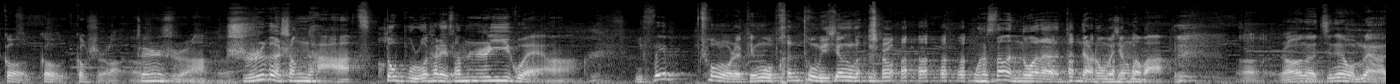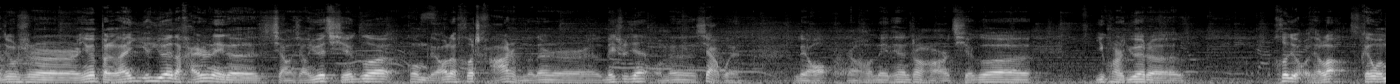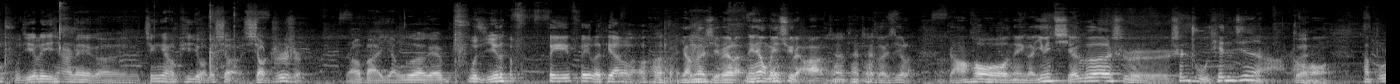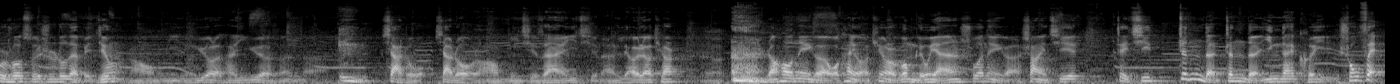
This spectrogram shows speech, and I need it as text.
够够够使了，啊真是啊，十个声卡都不如它这三分之一贵啊！你非冲着我这屏幕喷透明星子是吗？我三万多的喷点透明星子吧？嗯，然后呢，今天我们俩就是因为本来约约的还是那个想想约茄哥跟我们聊聊喝茶什么的，但是没时间，我们下回聊。然后那天正好茄哥一块约着喝酒去了，给我们普及了一下那个精酿啤酒的小小知识，然后把杨哥给普及的飞飞了天了啊！杨哥起飞了，那天我没去了啊，太太太可惜了。然后那个，因为茄哥是身处天津啊，然后他不是说随时都在北京，然后我们已经约了他一月份的 下周，下周，然后我们一起在一起来聊一聊天儿。然后那个，我看有听友给我们留言说，那个上一期这期真的真的应该可以收费。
